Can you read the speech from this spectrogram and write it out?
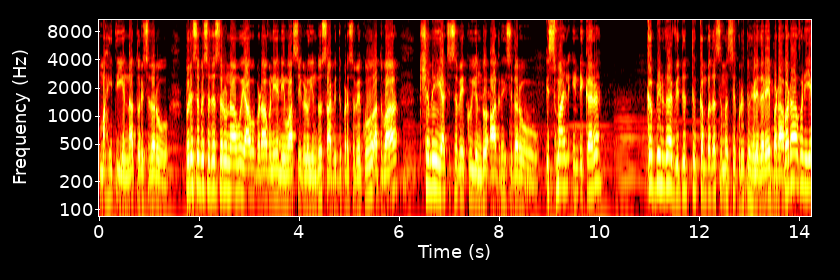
ಮಾಹಿತಿಯನ್ನ ತೋರಿಸಿದರು. ಪುರಸಭೆ ಸದಸ್ಯರು, ನಾವು ಯಾವ ಬಡಾವಣೆಯ ನಿವಾಸಿಗಳು ಎಂದು ಸಾಬೀತುಪಡಿಸಬೇಕು ಅಥವಾ ಕ್ಷಮೆ ಯಾಚಿಸಬೇಕು ಎಂದು ಆಗ್ರಹಿಸಿದರು. ಇಸ್ಮಾಯಿಲ್ ಇಂಡಿಕರ್ ಕಬ್ಬಿಣದ ವಿದ್ಯುತ್ ಕಂಬದ ಸಮಸ್ಯೆ ಕುರಿತು ಹೇಳಿದರೆ ಬಡ ಬಡಾವಣೆಯ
